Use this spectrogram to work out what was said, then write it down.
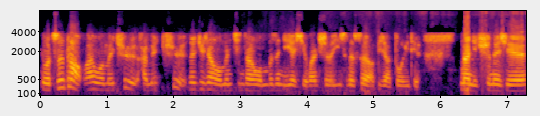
我知道，哎，我没去，还没去。那就像我们经常，我们不是你也喜欢吃的，意式的色比较多一点，那你去那些。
